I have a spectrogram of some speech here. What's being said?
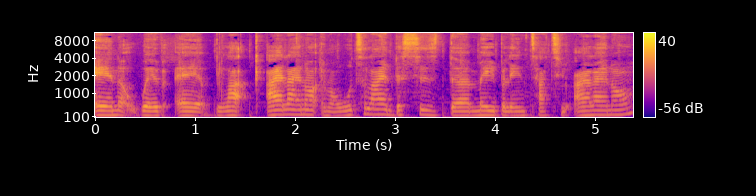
in with a black eyeliner in my waterline. This is the Maybelline Tattoo Eyeliner.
